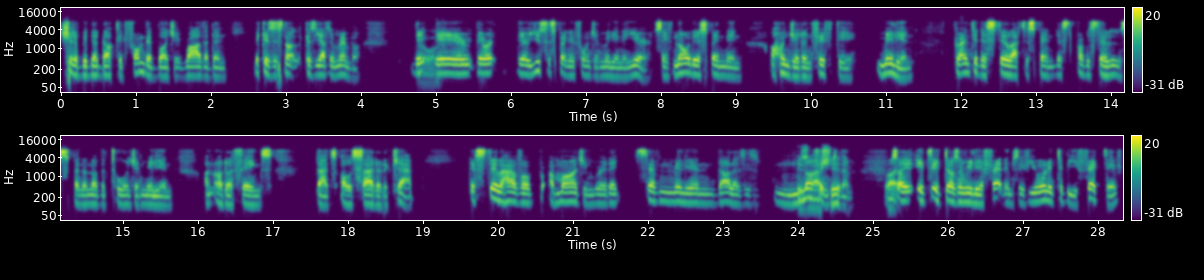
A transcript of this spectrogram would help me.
should have been deducted from their budget rather than because it's not because you have to remember they oh. they're they're they're used to spending 400 million a year so if now they're spending 150 million granted they still have to spend they probably still spend another 200 million on other things that's outside of the cap they still have a, a margin where they seven million dollars is nothing to them Right. So it, it doesn't really affect them. So if you want it to be effective,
